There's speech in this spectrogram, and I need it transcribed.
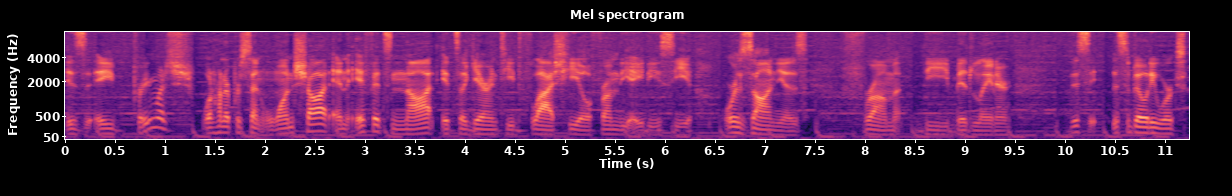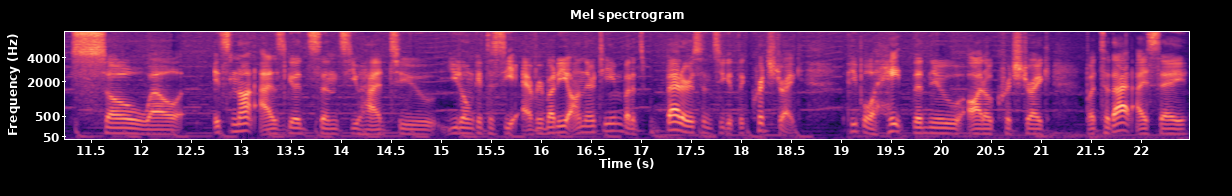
is a pretty much 100% one shot, and if it's not, it's a guaranteed flash heal from the ADC or Zhonya's from the mid laner. This this ability works so well. It's not as good since you had to you don't get to see everybody on their team, but it's better since you get the crit strike. People hate the new auto crit strike, but to that I say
